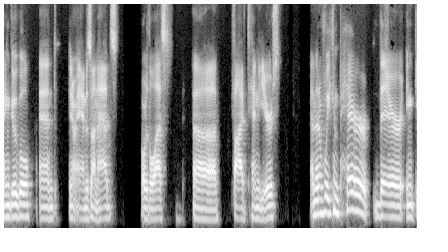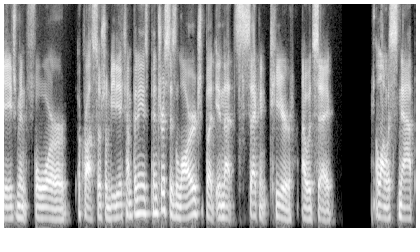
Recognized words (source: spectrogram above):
and Google and, you know, Amazon ads over the last uh, five, 10 years. And then if we compare their engagement for across social media companies, Pinterest is large, but in that second tier, I would say, along with Snap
